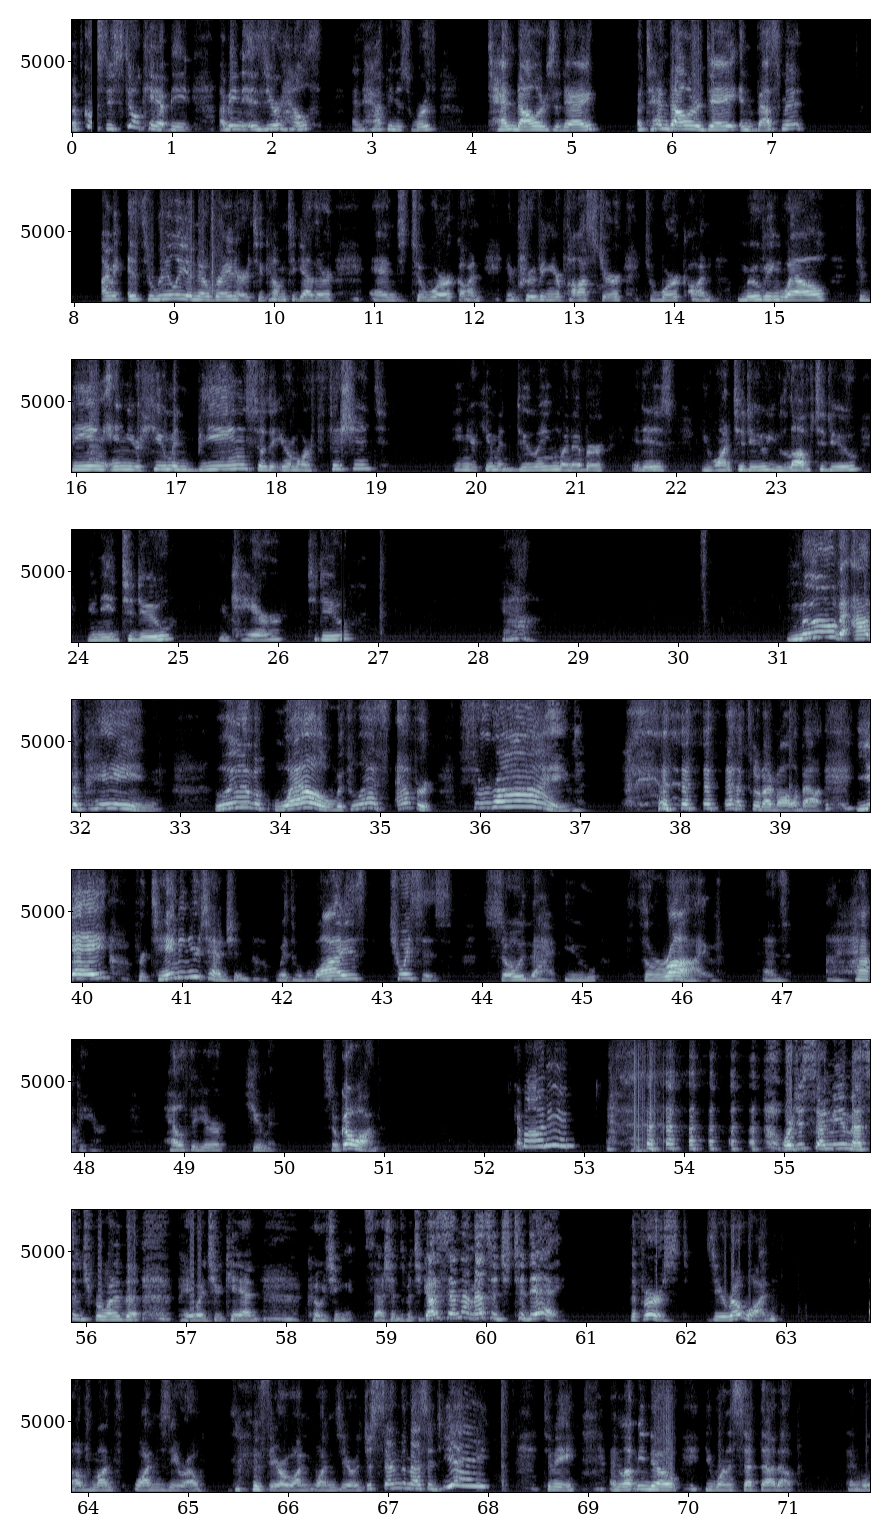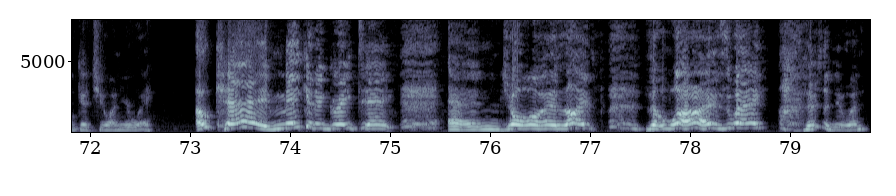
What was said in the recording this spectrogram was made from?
Of course, you still can't beat. I mean, is your health and happiness worth $10 a day? A $10 a day investment? I mean, it's really a no brainer to come together and to work on improving your posture, to work on moving well, to being in your human being so that you're more efficient in your human doing whenever it is you want to do, you love to do, you need to do, you care to do. Yeah. Move out of pain. Live well with less effort. Thrive. That's what I'm all about. Yay for taming your tension with wise choices so that you thrive as a happier, healthier human. So go on. Come on in. or just send me a message for one of the pay what you can coaching sessions. But you got to send that message today the first zero one of month one zero zero one one zero. Just send the message, yay, to me and let me know you want to set that up and we'll get you on your way. Okay, make it a great day. Enjoy life the wise way. There's a new one.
